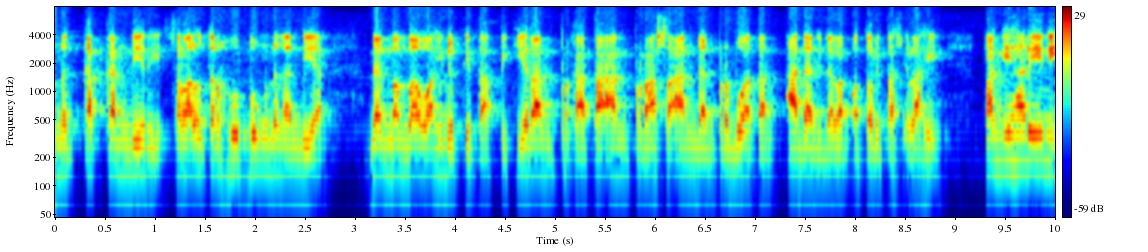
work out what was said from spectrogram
mendekatkan diri, selalu terhubung dengan Dia, dan membawa hidup kita, pikiran, perkataan, perasaan, dan perbuatan ada di dalam otoritas ilahi. Pagi hari ini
